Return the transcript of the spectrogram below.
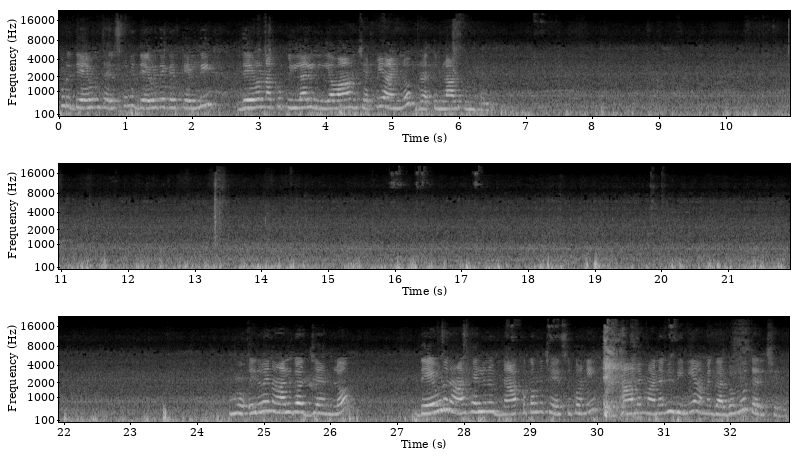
ఇప్పుడు దేవుని తెలుసుకుని దేవుడి దగ్గరికి వెళ్ళి దేవుడు నాకు పిల్లలు ఇయ్యవా? అని చెప్పి ఆయన్ను బ్రతిమలాడుకుంటాడు. ఇరవై నాలుగో అధ్యాయంలో దేవుడు రాహేలును జ్ఞాపకము చేసుకొని ఆమె మనవి విని ఆమె గర్భము తెరిచింది.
